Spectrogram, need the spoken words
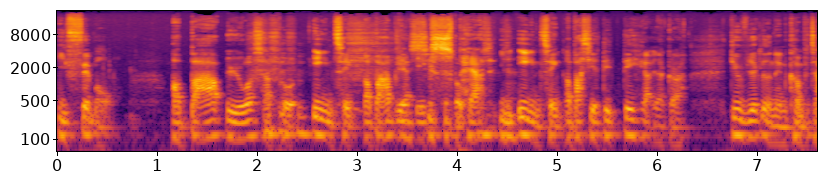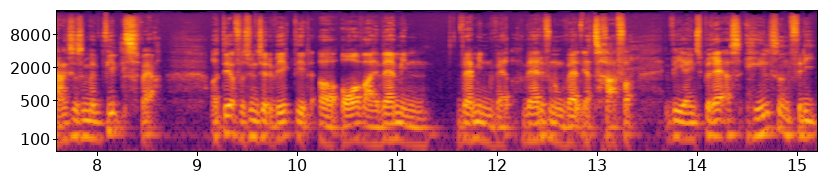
i fem år? Og bare øver sig på én ting, og bare bliver ekspert i én ting, og bare siger, det er det her, jeg gør. Det er jo virkelig en kompetence, som er vildt svær. Og derfor synes jeg, det er vigtigt at overveje, hvad er min, hvad er min valg? Hvad er det for nogle valg, jeg træffer? Vil jeg inspireres hele tiden, fordi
